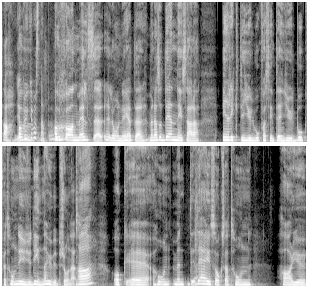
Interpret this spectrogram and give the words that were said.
ja, jag Av- brukar vara snabb. Av Jean Meltzer, eller hon nu heter. Men alltså den är ju så här en riktig julbok fast inte en julbok för att hon är ju judinna huvudpersonen. Ja. Och, eh, hon, men det, det är ju så också att hon har ju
